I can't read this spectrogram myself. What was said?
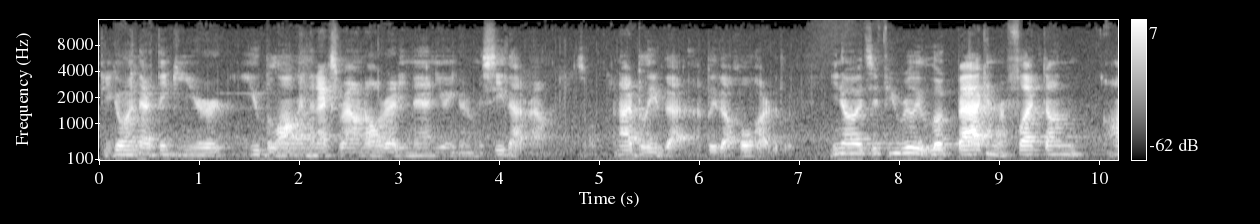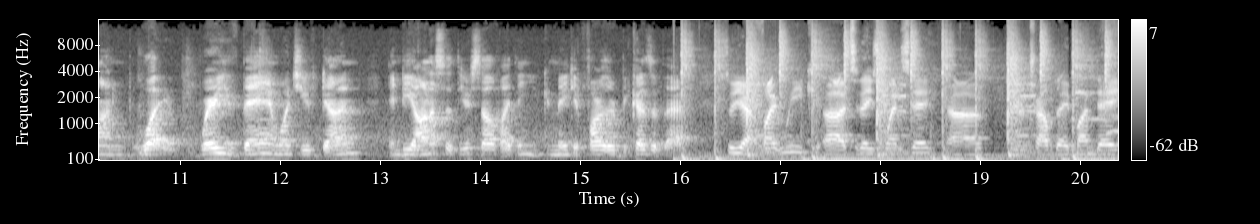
if you go in there thinking you're you belong in the next round already, man, you ain't going to see that round. So, and I believe that. I believe that wholeheartedly. You know, it's if you really look back and reflect on on what where you've been and what you've done and be honest with yourself, I think you can make it farther because of that. So yeah, fight week. Uh, today's Wednesday. Uh, travel day Monday.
